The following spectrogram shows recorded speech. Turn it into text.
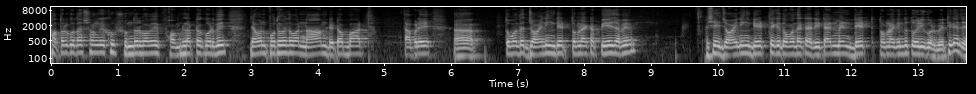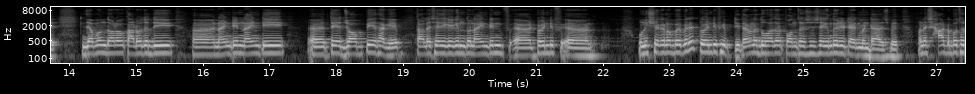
সতর্কতার সঙ্গে খুব সুন্দরভাবে ফর্ম ফিল আপটা করবে। যেমন প্রথমে তোমার নাম ডেট অফ বার্থ তারপরে তোমাদের জয়নিং ডেট তোমরা একটা পেয়ে যাবে। সেই জয়নিং ডেট থেকে তোমাদের একটা রিটায়ারমেন্ট ডেট তোমরা কিন্তু তৈরি করবে, ঠিক আছে? যেমন ধরো কারও যদি নাইনটিন নাইনটি তে জব পেয়ে থাকে, তাহলে সেদিকে কিন্তু নাইনটিন টোয়েন্টি উনিশশো একানব্বই পেরে টোয়েন্টি ফিফটি তার মানে দু হাজার পঞ্চাশে সে কিন্তু রিটায়ারমেন্টে আসবে। মানে ষাট বছর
